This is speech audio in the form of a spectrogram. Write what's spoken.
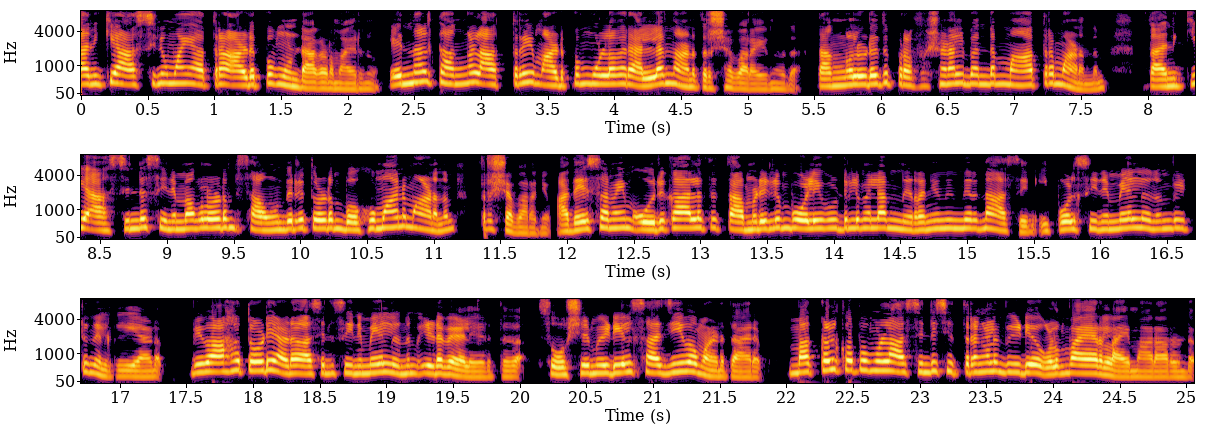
തനിക്ക് അസിനുമായി അത്ര അടുപ്പം ഉണ്ടാകണമായിരുന്നു. എന്നാൽ തങ്ങൾ അത്രയും അടുപ്പമുള്ളവരല്ലെന്നാണ് തൃഷ പറയുന്നത്. തങ്ങളുടേത് പ്രൊഫഷണൽ ബന്ധം മാത്രമാണെന്നും തനിക്ക് അസിന്റെ സിനിമകളോടും സൗന്ദര്യത്തോടും ബഹുമാനമാണെന്നും തൃഷ പറഞ്ഞു. അതേസമയം ഒരു കാലത്ത് തമിഴിലും ബോളിവുഡിലുമെല്ലാം നിറഞ്ഞു നിന്നിരുന്ന ആസിൻ ഇപ്പോൾ സിനിമയിൽ നിന്നും വിട്ടുനിൽക്കുകയാണ് വിവാഹത്തോടെയാണ് ആസിൻ സിനിമയിൽ നിന്നും ഇടവേളയെടുത്തത്. സോഷ്യൽ മീഡിയയിൽ സജീവമാണ് താരം. മക്കൾക്കൊപ്പമുള്ള അസിന്റെ ചിത്രങ്ങളും വീഡിയോകളും വൈറലായി മാറാറുണ്ട്.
